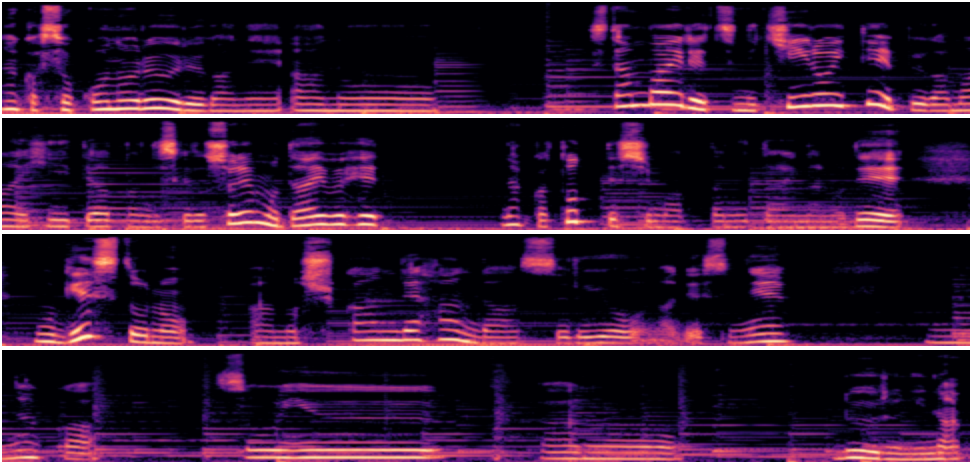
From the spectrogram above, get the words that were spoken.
なんかそこのルールがねあのー、スタンバイ列に黄色いテープが前引いてあったんですけどそれもだいぶ減なんか取ってしまったみたいなのでもうゲストのあの主観で判断するようなですね、うん、なんかそういうあのールールになっ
